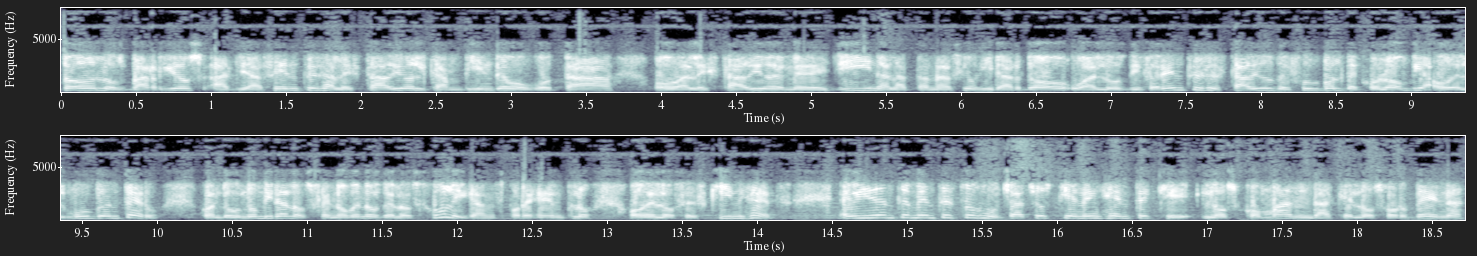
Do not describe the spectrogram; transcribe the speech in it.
todos los barrios adyacentes al estadio del Campín de Bogotá o al estadio de Medellín, al Atanasio Girardot o a los diferentes estadios de fútbol de Colombia o del mundo entero. Cuando uno mira los fenómenos de los hooligans, por ejemplo, o de los skinheads. Evidentemente estos muchachos tienen gente que los comanda, que los ordena,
